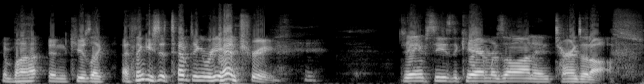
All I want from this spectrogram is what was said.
and, Bond, and Q's like, I think he's attempting re-entry. James sees the cameras on and turns it off.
